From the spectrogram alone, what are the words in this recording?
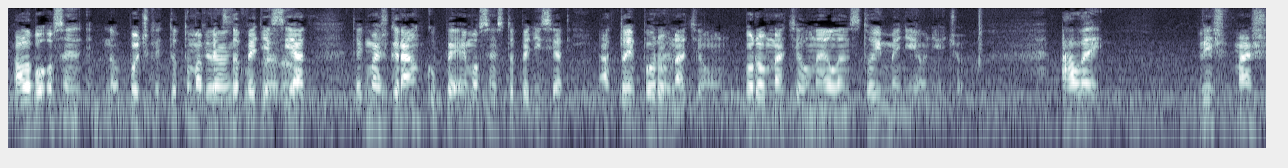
alebo 8, no počkaj, toto má Grand 550, tak máš Grand Coupe M8 150i. A to je porovnateľné, porovnateľné, len stojí menej o niečo. Ale, vieš, máš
